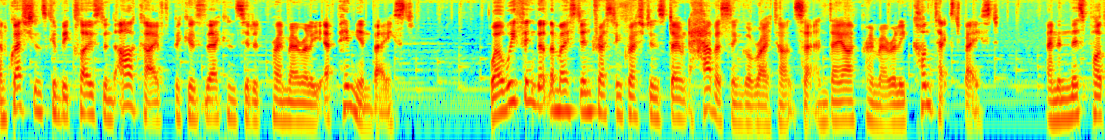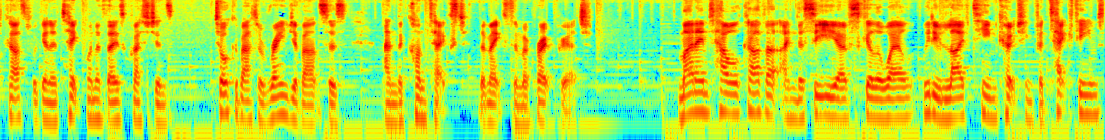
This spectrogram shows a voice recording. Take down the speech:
and questions can be closed and archived because they're considered primarily opinion-based. Well, we think that the most interesting questions don't have a single right answer, and they are primarily context-based. And in this podcast, we're going to take one of those questions talk about a range of answers and the context that makes them appropriate. My name's Howell Carver. I'm the CEO of Skiller Whale. We do live team coaching for tech teams,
